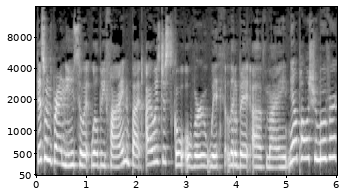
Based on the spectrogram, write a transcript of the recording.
This one's brand new, so it will be fine, but I always just go over with a little bit of my nail polish remover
